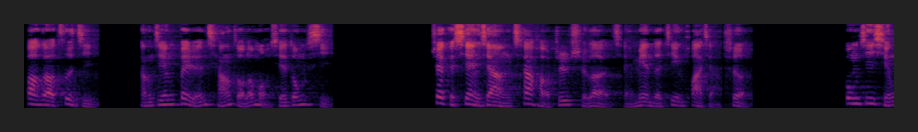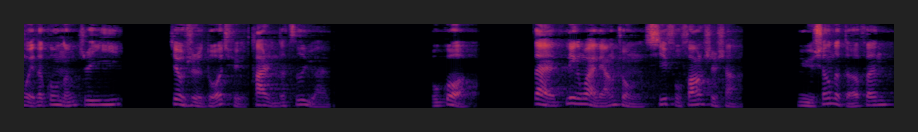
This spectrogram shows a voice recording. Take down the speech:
报告自己曾经被人抢走了某些东西，这个现象恰好支持了前面的进化假设。攻击行为的功能之一就是夺取他人的资源。不过，在另外两种欺负方式上，女生的得分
